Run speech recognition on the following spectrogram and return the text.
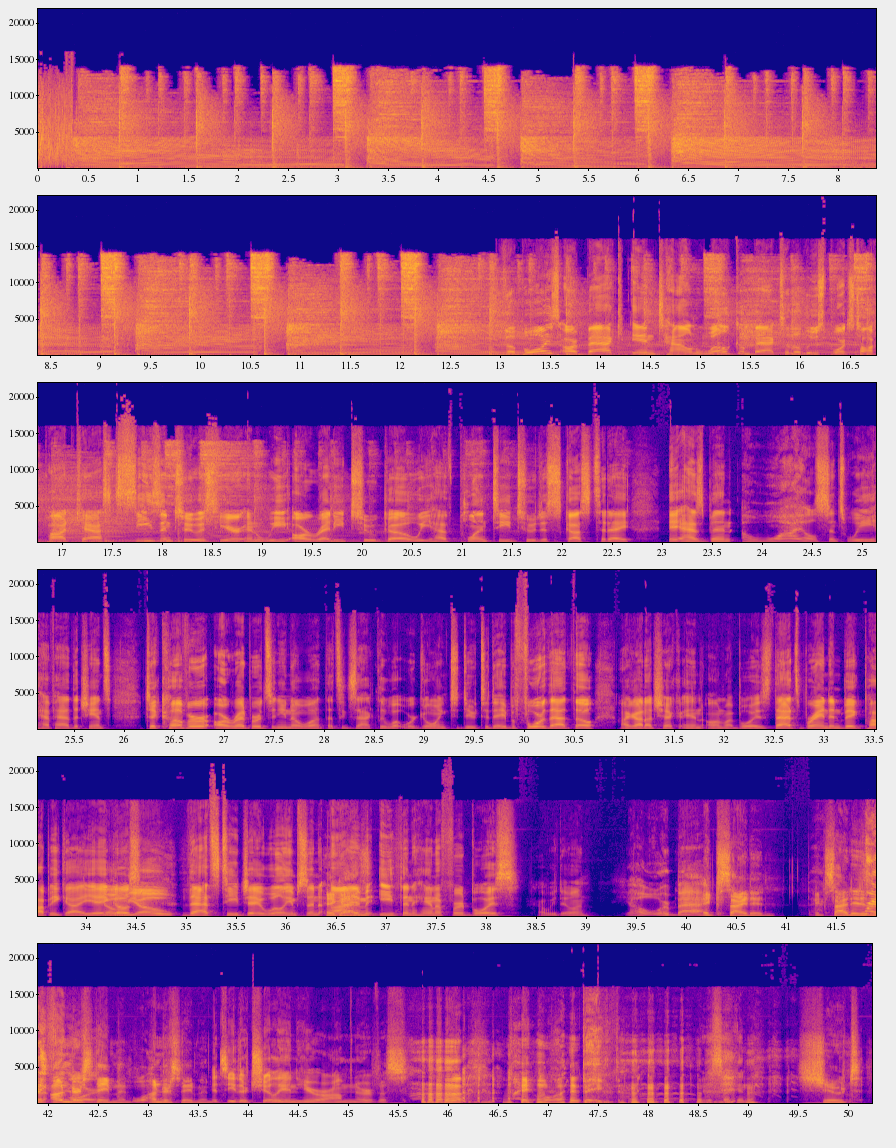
The boys are back in town. Welcome back to the Lou Sports Talk podcast. Season two is here and we are ready to go. We have plenty to discuss today. It has been a while since we have had the chance to cover our Redbirds, and you know what? That's exactly what we're going to do today. Before that, though, I gotta check in on my boys. That's Brandon Big Poppy Gallegos. Yo, yo. That's TJ Williamson. Hey, guys. I'm Ethan Hannaford. Boys, how we doing? Yo, we're back. Excited. Excited is an understatement. Wha- Understatement. It's either chilly in here or I'm nervous. Wait, what? Wait a second. Shoot.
